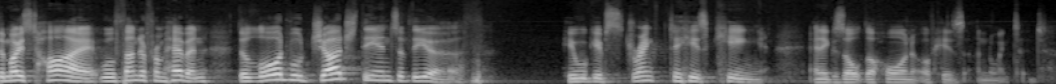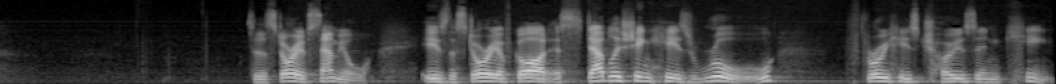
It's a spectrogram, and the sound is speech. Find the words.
The Most High will thunder from heaven. The Lord will judge the ends of the earth. He will give strength to his king and exalt the horn of his anointed. So, the story of Samuel is the story of God establishing his rule through his chosen king.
